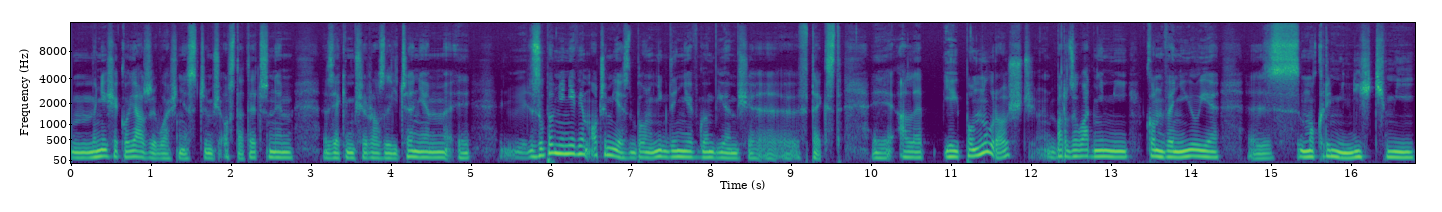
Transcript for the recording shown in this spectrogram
mnie się kojarzy właśnie z czymś ostatecznym, z jakimś rozliczeniem. Y, Zupełnie nie wiem o czym jest, bo nigdy nie wgłębiłem się e, w tekst, Y, ale jej ponurość bardzo ładnie mi konweniuje z mokrymi liśćmi.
